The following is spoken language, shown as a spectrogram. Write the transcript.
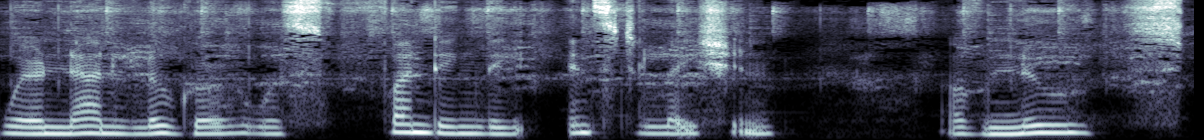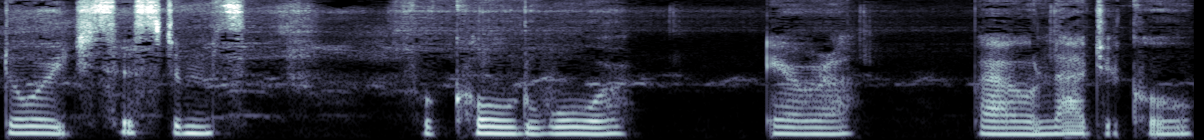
where Nunn Lugar was funding the installation of new storage systems for Cold War era biological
